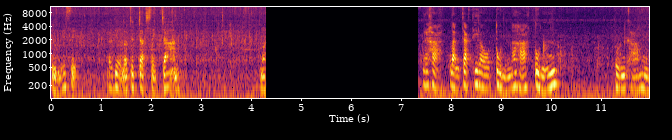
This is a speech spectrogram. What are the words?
ตุ๋นให้เสร็จ แล้วเดี๋ยวเราจะจัดใส่จานนะคะหลังจากที่เราตุ๋นนะคะ ตุ๋นตุ๋นขาหมู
